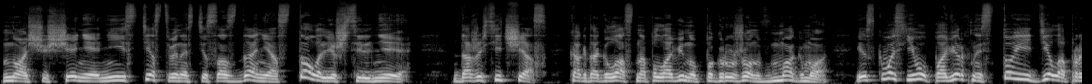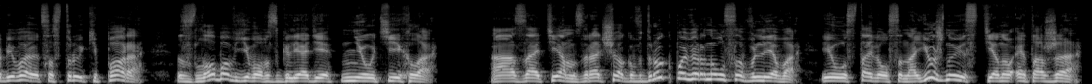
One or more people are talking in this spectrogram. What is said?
но ощущение неестественности создания стало лишь сильнее. Даже сейчас, когда глаз наполовину погружен в магму, и сквозь его поверхность то и дело пробиваются струйки пара, злоба в его взгляде не утихла. А затем зрачок вдруг повернулся влево и уставился на южную стену этажа.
